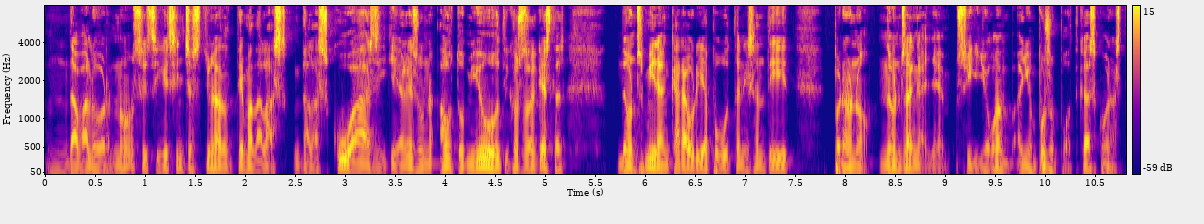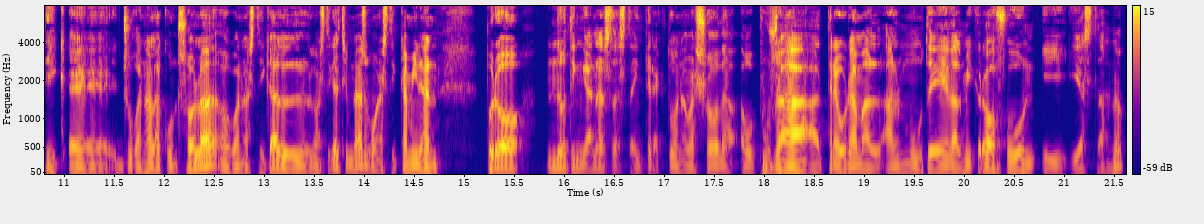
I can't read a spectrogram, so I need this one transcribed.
de valor, no? Si siguessin gestionat el tema de les, de les cues i que hi hagués un automute i coses d'aquestes, doncs mira, encara hauria pogut tenir sentit, però no, no ens enganyem. O sigui, jo, quan, jo em poso podcast quan estic eh, jugant a la consola o quan estic, al, quan estic al gimnàs o quan estic caminant, però no tinc ganes d'estar interactuant amb això, de posar, a treure'm el, el mute del micròfon i, i ja està, no?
